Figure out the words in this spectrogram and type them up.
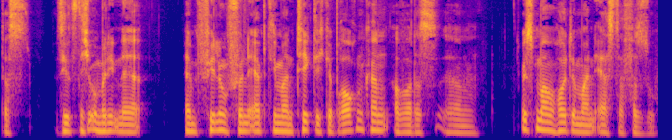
Das ist jetzt nicht unbedingt eine Empfehlung für eine App, die man täglich gebrauchen kann, aber das ähm, ist mal heute mein erster Versuch.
